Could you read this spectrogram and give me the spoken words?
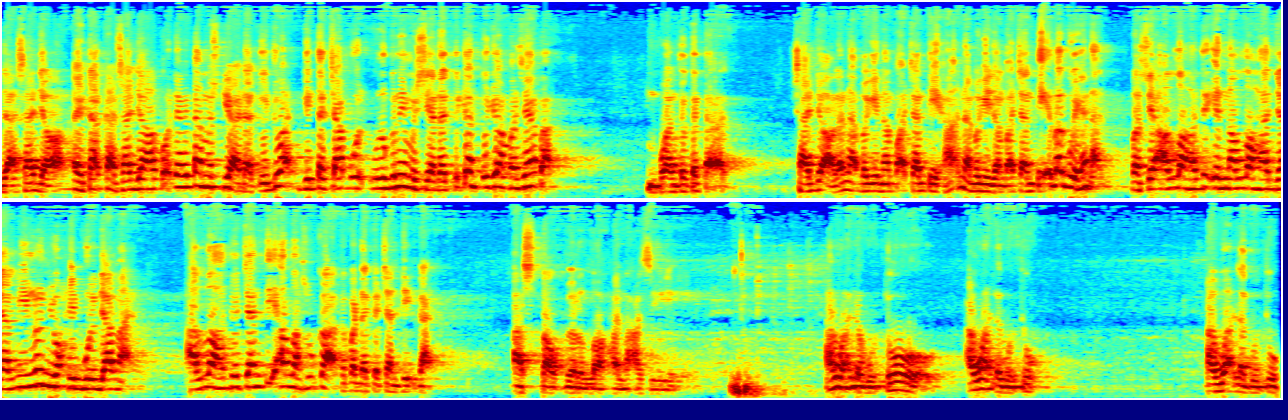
tak saja. Eh takkan saja kot. Dia kata mesti ada tujuan. Kita cabut bulu ni mesti ada tujuan. Tujuan pasal apa? Perempuan tu kata sajalah nak bagi nampak cantik. Ha? Nak bagi nampak cantik bagus kan? Pasal Allah tu inna Allah jamilun yuhibbul jamal. Allah tu cantik, Allah suka kepada kecantikan. Astagfirullahalazim. Awak lagu tu. Awak lagu tu. Awak lagu tu.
